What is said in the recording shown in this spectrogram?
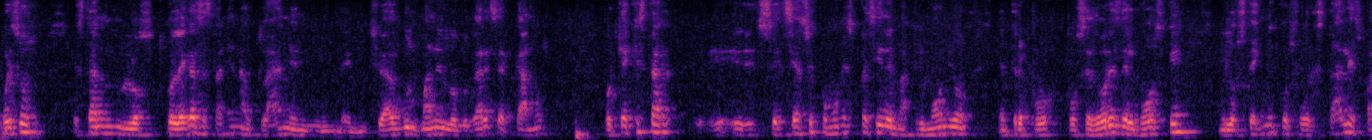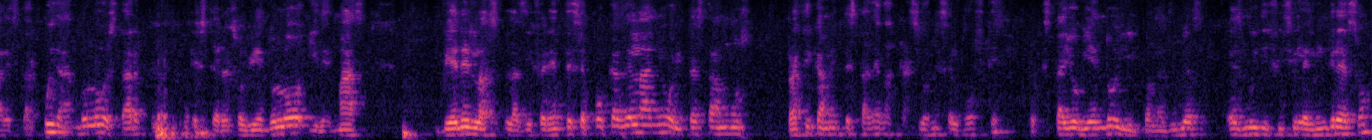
por eso están, los colegas están en Autlán, en, en Ciudad Guzmán, en los lugares cercanos, porque hay que estar eh, se, hace como una especie de matrimonio entre poseedores del bosque y los técnicos forestales para estar cuidándolo, estar este, resolviéndolo y demás. Vienen las, las diferentes épocas del año, ahorita estamos, prácticamente está de vacaciones el bosque, porque está lloviendo y con las lluvias es muy difícil el ingreso,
